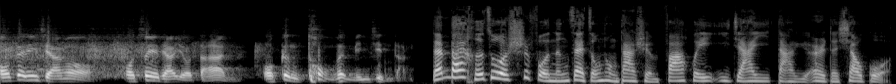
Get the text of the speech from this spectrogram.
我跟你讲哦，我这一条有答案。我更痛恨民进党。蓝白合作是否能在总统大选发挥一加一大于二的效果？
